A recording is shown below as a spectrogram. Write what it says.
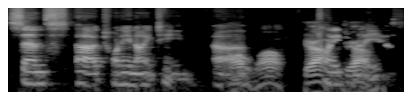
since uh, 2019. Uh, oh wow. Yeah. 2020, yes.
